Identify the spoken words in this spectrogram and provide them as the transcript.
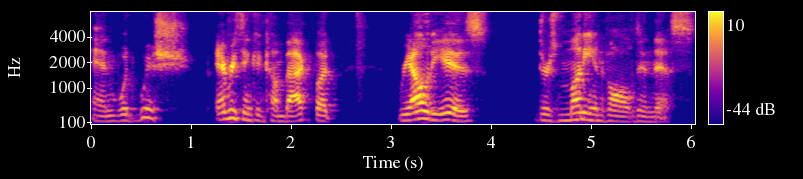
and would wish everything could come back. But reality is, there's money involved in this.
